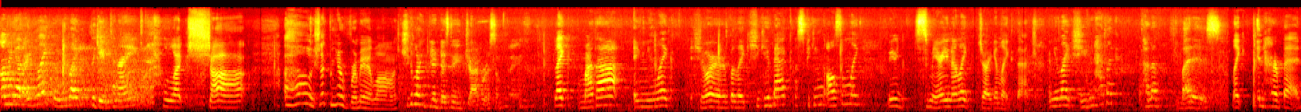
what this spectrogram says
Oh my god, are you like going to like the game tonight? Like shot. Oh, you should like bring your roommate along. She could like be a designated driver or something. Like Martha, I mean like sure, but like she came back speaking all some like weird Sumerian or like jargon like that. I mean like she even had like a ton of lettuce like in her bed.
